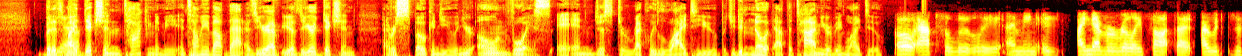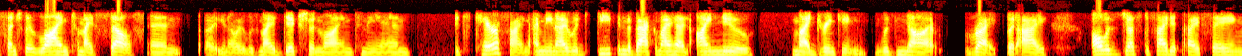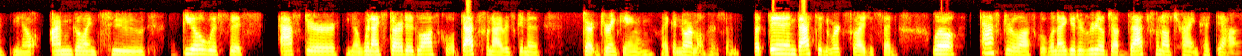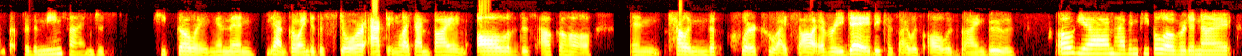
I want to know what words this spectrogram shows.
But it's my addiction talking to me. And tell me about that. as your has your addiction ever spoken to you in your own voice and just directly lied to you, but you didn't know it at the time you were being lied to? Oh, absolutely. I mean, it, I never really thought that I was essentially lying to myself, and uh, you know, it was my addiction lying to me, and it's terrifying. I mean, I would deep in the back of my head, I knew my drinking was not right, but I always justified it by saying, you know, I'm going to deal with this after, you know, when I started law school. That's when I was going to start drinking like a normal person. But then that didn't work, so I just said, well, after law school, when I get a real job, that's when I'll try and cut down. But for the meantime, just keep going. And then, yeah, going to the store, acting like I'm buying all of this alcohol and telling the clerk who I saw every day because I was always buying booze, oh, yeah, I'm having people over tonight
